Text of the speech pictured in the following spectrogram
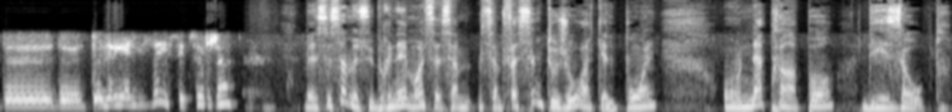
de, de, le réaliser. C'est urgent. Ben c'est ça, M. Brunet. Moi, ça, ça, me fascine toujours à quel point on n'apprend pas des autres.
